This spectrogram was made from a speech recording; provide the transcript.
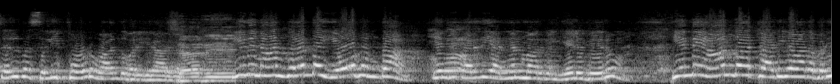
செல்வ செழிப்போடு வாழ்ந்து வருகிறார்கள். இது நான் பிறந்த யோகம்தான் என்று கருதிய அண்ணன்மார்கள் ஏழு பேரும் என்னை ஆண்காற்று அடியாதபடி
